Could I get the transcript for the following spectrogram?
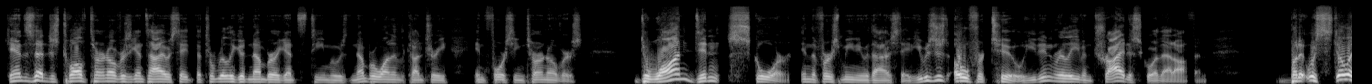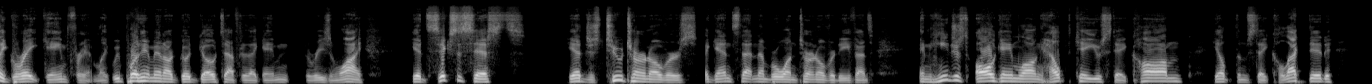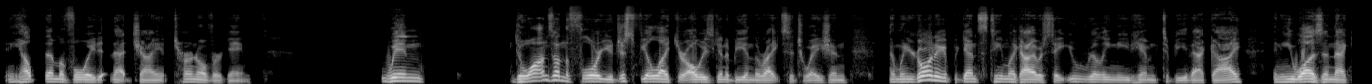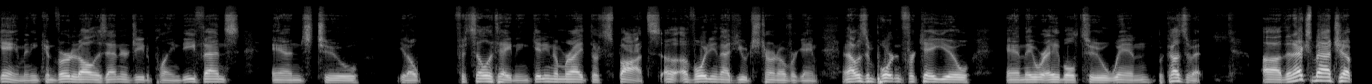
Kansas had just 12 turnovers against Iowa State. That's a really good number against a team who is number one in the country in forcing turnovers. Dajuan didn't score in the first meeting with Iowa State. He was just 0 for 2. He didn't really even try to score that often. But it was still a great game for him. Like we put him in our good goats after that game. The reason why he had six assists, he had just two turnovers against that number one turnover defense. And he just all game long helped KU stay calm. He helped them stay collected and he helped them avoid that giant turnover game when Dajuan's on the floor, you just feel like you're always going to be in the right situation. And when you're going up against a team like Iowa State, you really need him to be that guy. And he was in that game. And he converted all his energy to playing defense and to, you know, facilitating, getting them right their spots, uh, avoiding that huge turnover game. And that was important for KU. And they were able to win because of it. Uh, the next matchup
